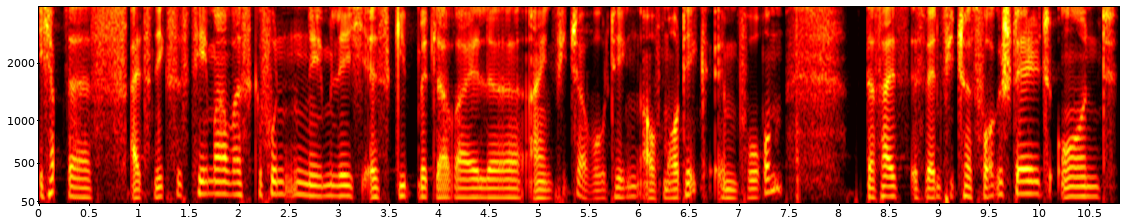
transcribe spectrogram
Ich habe das als nächstes Thema was gefunden, nämlich es gibt mittlerweile ein Feature Voting auf Mautic im Forum. Das heißt, es werden Features vorgestellt und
